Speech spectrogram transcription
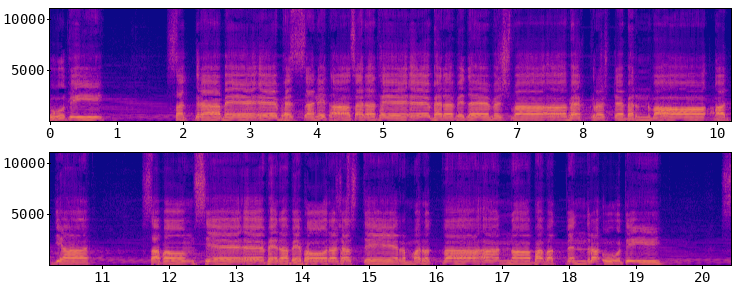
ऊती सग्रामेभिः सनिता कृष्टभिर्वा अद्य सपुंस्येभिरभिभोरशस्तेर्मरुत्वा न भवत्विन्द्र ऊती। स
